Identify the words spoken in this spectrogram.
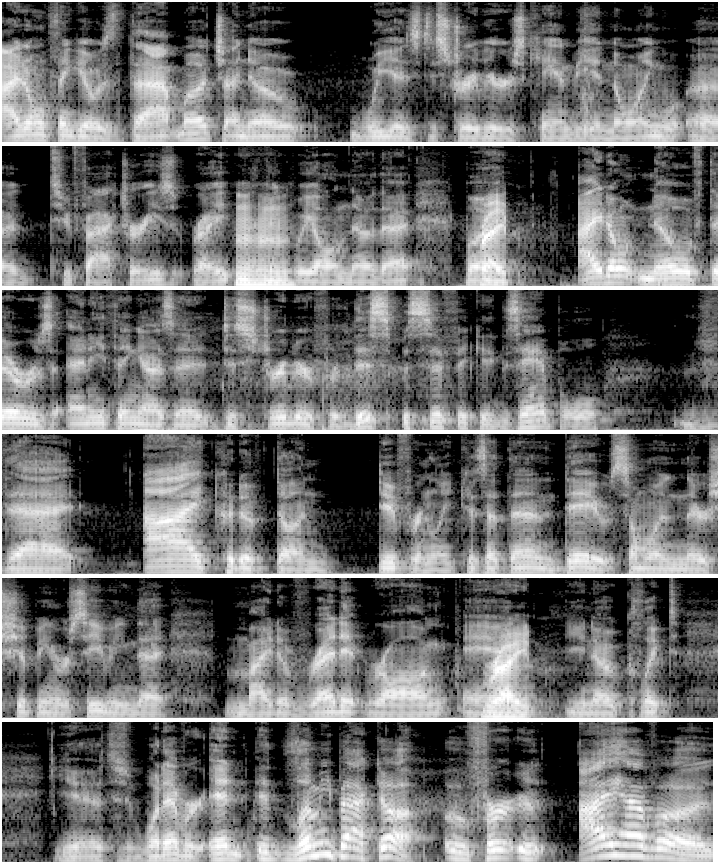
I don't think it was that much. I know we as distributors can be annoying uh, to factories, right? Mm-hmm. I think mm-hmm. we all know that. But right. I don't know if there was anything as a distributor for this specific example that I could have done differently. Because at the end of the day, it was someone they're shipping and receiving that might have read it wrong and, right. you know, clicked, yeah, it's whatever. And it, let me back up. For I have a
